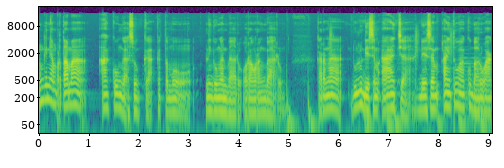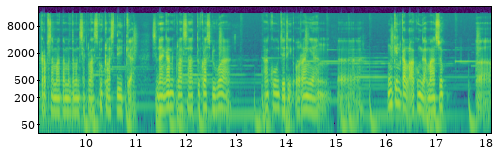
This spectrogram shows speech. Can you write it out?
mungkin yang pertama aku nggak suka ketemu lingkungan baru orang-orang baru. Karena dulu di SMA aja di SMA itu aku baru akrab sama teman-teman sekelasku kelas 3 sedangkan kelas 1 kelas 2 aku jadi orang yang eh, mungkin kalau aku nggak masuk eh,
